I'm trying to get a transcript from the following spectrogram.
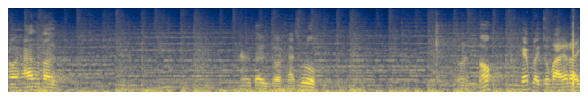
Rồi hạ từ từ. Hạ từ từ rồi, hạ xuống luôn. Rồi, tốt. Khép lại cơ vai ở đây.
